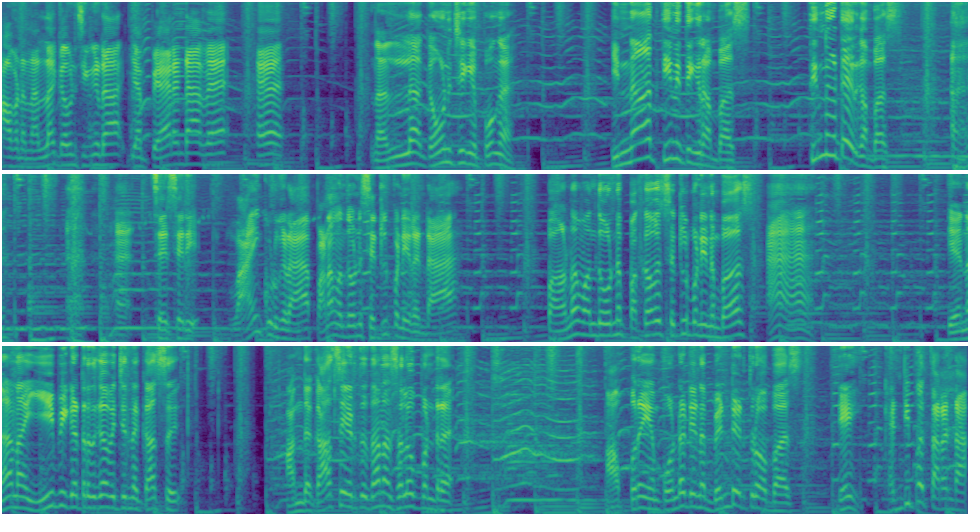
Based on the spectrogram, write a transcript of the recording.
அவனை நல்லா கவனிச்சிங்கடா என் ஆ. நல்லா கவனிச்சீங்க போங்க. இன்னா தீனி திங்கிறான் பாஸ். தின்னுகிட்டே இருக்கான் பாஸ். சரி சரி. வாங்கி கொடுங்கடா. பணம் வந்தோடனே செட்டில் பண்ணிடுறேன்டா பணம் வந்த உடனே பக்காவா செட்டில் பண்ணிட்டேன் பாஸ். ஏன்னா நான் ஈபி கட்டுறதுக்காக வச்சிருந்த காசு. அந்த காசை எடுத்து தான் நான் செலவு பண்றேன். அப்புறம் என் பொண்டாட்டி என்ன பெண்ட் எடுத்துருவா பாஸ். டேய் கண்டிப்பா தரேன்டா.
